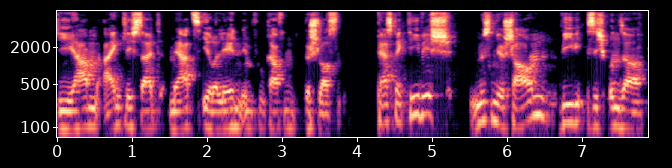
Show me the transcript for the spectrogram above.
die haben eigentlich seit März ihre Läden im Flughafen geschlossen. Perspektivisch müssen wir schauen, wie sich unser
